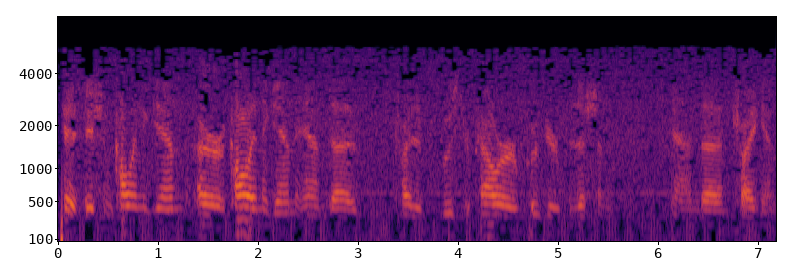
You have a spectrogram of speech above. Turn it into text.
Okay, station calling again, or call in again, and uh, try to boost your power, improve your position, and uh, try again.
